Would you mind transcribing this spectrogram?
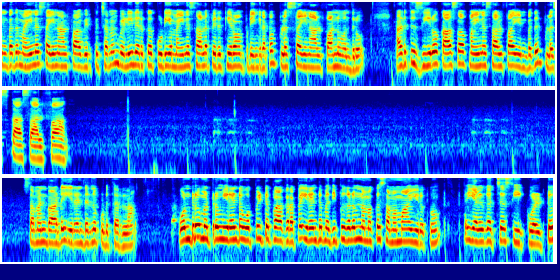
என்பது மைனஸ் சைன் ஆல்ஃபாவிற்கு சமம். வெளியில் இருக்கக்கூடிய மைனஸால் பெருக்கிறோம் அப்படிங்கிறப்ப ப்ளஸ் சைன் ஆல்ஃபான்னு வந்துடும் அடுத்து zero cos of minus alpha என்பது ப்ளஸ் காஸ் ஆல்ஃபா. சமன்பாடு இரண்டுன்னு கொடுத்துடலாம் ஒன்று மற்றும் இரண்டை ஒப்பிட்டு பார்க்குறப்ப இரண்டு மதிப்புகளும் நமக்கு சமமாக இருக்கும் இப்போ எல்ஹெச்எஸ் ஈக்குவல் டு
